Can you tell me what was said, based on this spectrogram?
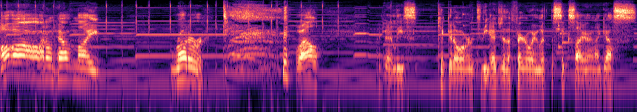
Uh-oh! I don't have my rudder. well, I can at least kick it over to the edge of the fairway with the 6-iron, I guess.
